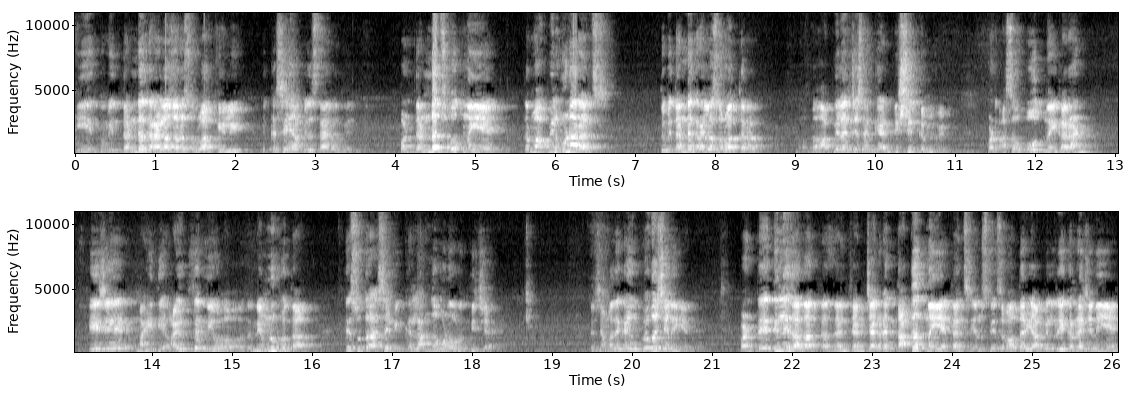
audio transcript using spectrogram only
की तुम्ही दंड करायला जर सुरुवात केली तर कसे अपील्स तयार होतील? पण दंडच होत नाही आहे तर मग अपील होणारच. तुम्ही दंड करायला सुरुवात करा अपिलांची संख्या निश्चित कमी होईल. पण असं होत नाही कारण हे जे माहिती आयुक्त निव नेमणूक होता ते सुद्धा असे विकलांग मनोवृत्तीचे आहे. त्याच्यामध्ये काही उपयोगाचे नाही आहेत पण ते दिले जातात ज्यांच्याकडे ताकद नाही आहे त्यांची नुसती जबाबदारी अपील हे करण्याची नाही आहे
